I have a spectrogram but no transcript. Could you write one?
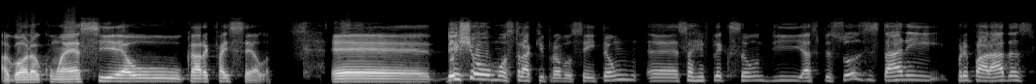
Agora com S é o cara que faz cela. É, deixa eu mostrar aqui para você, então, eh, essa reflexão de as pessoas estarem preparadas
